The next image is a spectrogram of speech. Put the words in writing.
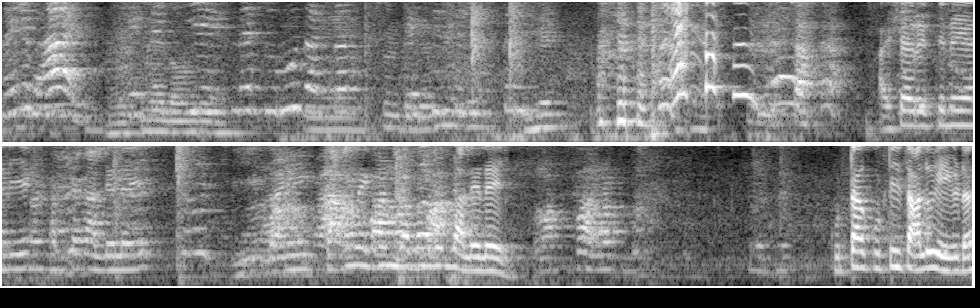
नाही भाई. कैसे किए इसने शुरू तक अशा रीतीने यांनी एक फटका काढलेला आहे. आणि काम एकदम जबरदस्त झालेलं आहे. कुठा कुठी चालू आहे इकडं.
